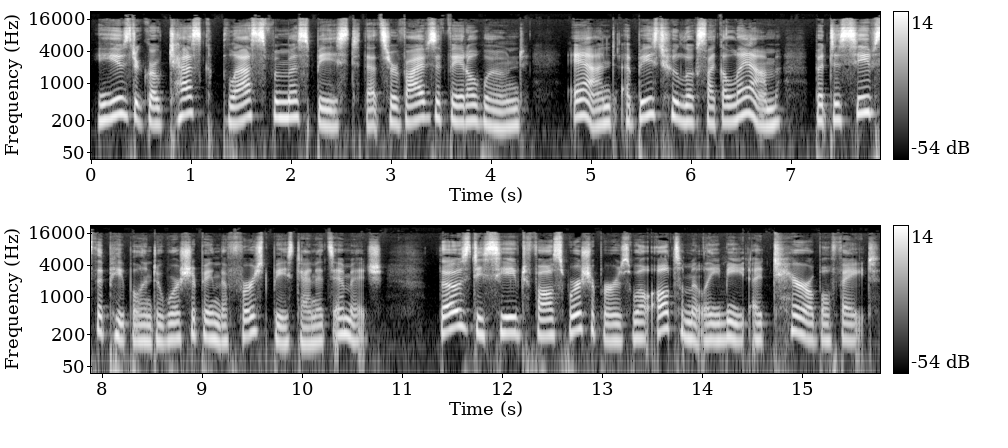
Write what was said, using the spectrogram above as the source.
He used a grotesque, blasphemous beast that survives a fatal wound, and a beast who looks like a lamb but deceives the people into worshiping the first beast and its image. Those deceived false worshippers will ultimately meet a terrible fate.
